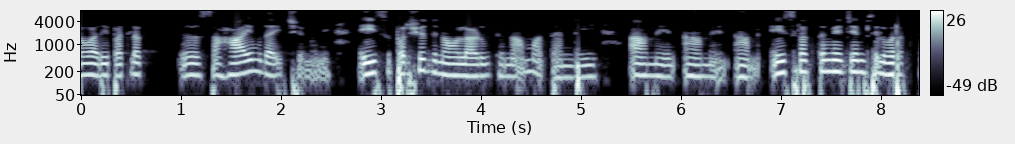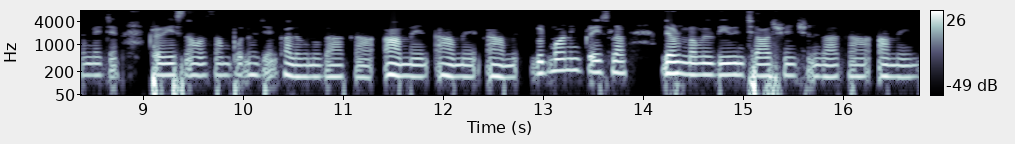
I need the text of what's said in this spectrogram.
వారి పట్ల సహాయం దయచేయమని. ఏసు పరిశుద్ధ నవలు అడుగుతున్నాం మా తండ్రి. ఆమెన్ ఆమెన్ ఆమెన్. ఏసు రక్తం జయం సిల్వ రక్తం జయం ప్రవేశం సంపూర్ణ విజయం కలుగును గాక amen amen amen. Good morning ప్రేస్లో దేవుడు మమ్మల్ని దీవించి ఆశ్రయించును గాక ఆమెన్.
